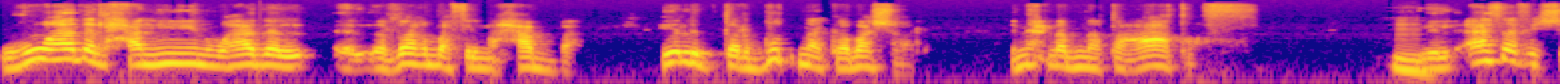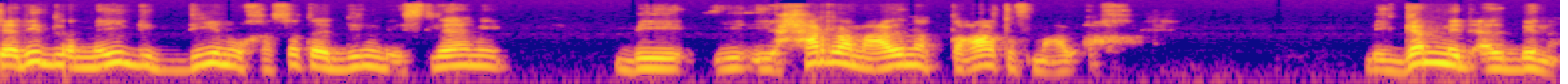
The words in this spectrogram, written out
وهو هذا الحنين وهذا الرغبة في المحبة هي اللي بتربطنا كبشر إن إحنا بنتعاطف. م. للأسف الشديد لما يجي الدين وخاصة الدين الإسلامي بيحرم علينا التعاطف مع الآخر. بيجمد قلبنا.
